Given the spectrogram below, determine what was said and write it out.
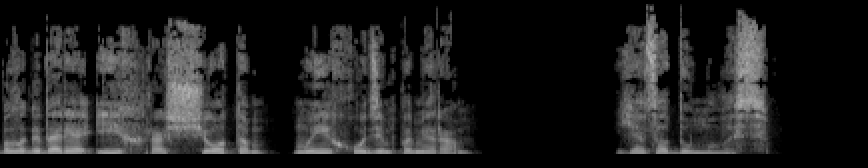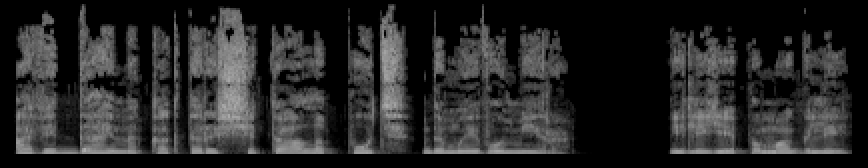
Благодаря их расчетам мы и ходим по мирам. Я задумалась. А ведь Дайна как-то рассчитала путь до моего мира. Или ей помогли?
